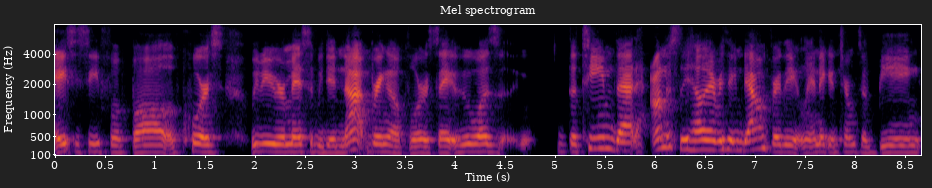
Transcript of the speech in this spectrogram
ACC football. Of course, we'd be remiss if we did not bring up Florida State, who was the team that honestly held everything down for the Atlantic in terms of being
